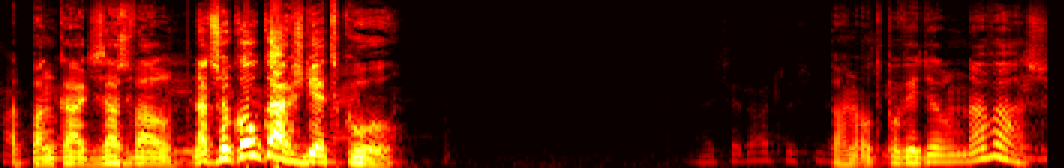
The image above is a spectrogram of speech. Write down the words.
A pankáč zařval, na co koukáš, dětku? Pan odpověděl, na vás.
